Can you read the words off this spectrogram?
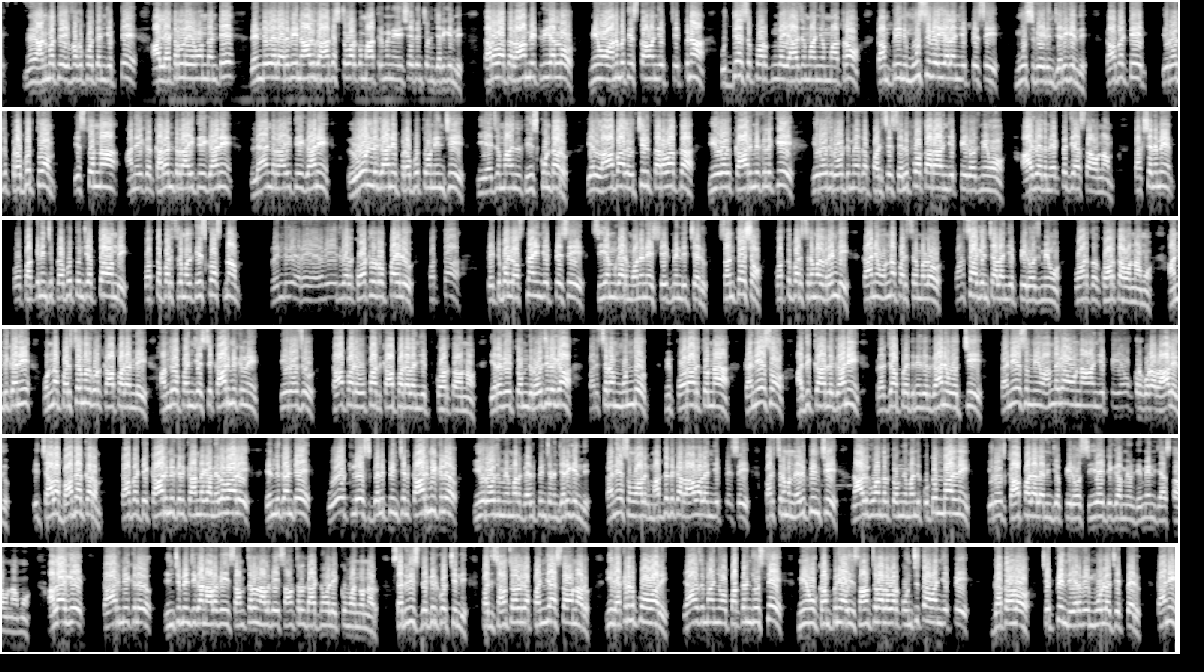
అనుమతి ఇవ్వకపోతే అని చెప్తే ఆ లెటర్లో ఏముందంటే రెండు వేల ఇరవై నాలుగు ఆగస్టు వరకు మాత్రమే నిషేధించడం జరిగింది. తర్వాత రా మెటీరియల్లో మేము అనుమతిస్తామని చెప్పి చెప్పిన ఉద్దేశపూర్వకంగా యాజమాన్యం మాత్రం కంపెనీని మూసివేయాలని చెప్పేసి మూసివేయడం జరిగింది. కాబట్టి ఈ రోజు ప్రభుత్వం ఇస్తున్న అనేక కరెంట్ రాయితీ కానీ ల్యాండ్ రాయితీ కానీ లోన్లు కానీ ప్రభుత్వం నుంచి ఈ యజమానులు తీసుకుంటారు. ఈ లాభాలు వచ్చిన తర్వాత ఈ రోజు కార్మికులకి ఈ రోజు రోడ్డు మీద పడిచేసి వెళ్ళిపోతారా అని చెప్పి ఈ రోజు మేము ఆవేదన వ్యక్తం చేస్తా ఉన్నాం. తక్షణమే ఓ పక్క నుంచి ప్రభుత్వం చెప్తా ఉంది. కొత్త పరిశ్రమలు తీసుకొస్తున్నాం. రెండు వేల ఇరవై ఐదు వేల కోట్ల రూపాయలు కొత్త పెట్టుబడులు వస్తున్నాయని చెప్పేసి సీఎం గారు మొన్ననే స్టేట్మెంట్ ఇచ్చారు. సంతోషం. కొత్త పరిశ్రమలు రండి. కానీ ఉన్న పరిశ్రమలు కొనసాగించాలని చెప్పి ఈ రోజు మేము కోరతా కోరుతా ఉన్నాము. అందుకని ఉన్న పరిశ్రమలు కూడా కాపాడండి. అందులో పనిచేసే కార్మికుల్ని ఈ రోజు కాపాడే ఉపాధి కాపాడాలని చెప్పి కోరుతా ఉన్నాం. ఇరవై తొమ్మిది రోజులుగా పరిశ్రమ ముందు మేము పోరాడుతున్న కనీసం అధికారులు కానీ ప్రజాప్రతినిధులు కానీ వచ్చి కనీసం మేము అండగా ఉన్నామని చెప్పి ఏ ఒక్కరు కూడా రాలేదు. ఇది చాలా బాధాకరం. కాబట్టి కార్మికులకి అండగా నిలవాలి. ఎందుకంటే ఓట్లేసి గెలిపించిన కార్మికులు ఈ రోజు మిమ్మల్ని గెలిపించడం జరిగింది. కనీసం వాళ్ళకి మద్దతుగా రావాలని చెప్పేసి పరిశ్రమ నడిపించి నాలుగు వందల తొమ్మిది మంది కుటుంబాలని ఈ రోజు కాపాడాలని చెప్పి ఈ రోజు సిఐటిగా మేము డిమాండ్ చేస్తా ఉన్నాము. అలాగే కార్మికులు ఇంచుమించుగా నలభై సంవత్సరాలు నలభై సంవత్సరాలు దాటిన వాళ్ళు ఎక్కువ మంది ఉన్నారు. సర్వీస్ దగ్గరికి వచ్చింది. పది సంవత్సరాలుగా పనిచేస్తా ఉన్నారు. వీళ్ళు ఎక్కడికి పోవాలి? యాజమాన్యం పక్కన చూస్తే మేము కంపెనీ ఐదు సంవత్సరాల వరకు ఉంచుతామని చెప్పి గతంలో చెప్పింది ఇరవై మూడులో చెప్పారు. కానీ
